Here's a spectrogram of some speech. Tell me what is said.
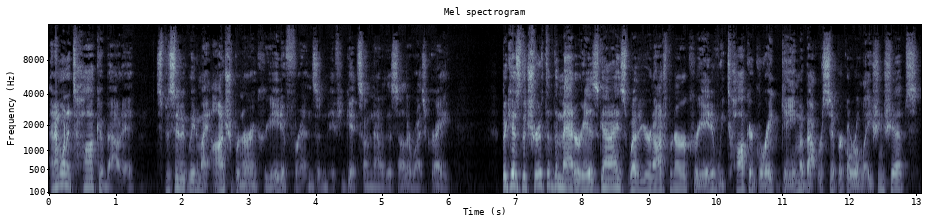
And I want to talk about it specifically to my entrepreneur and creative friends. And if you get something out of this, otherwise, great. Because the truth of the matter is, guys, whether you're an entrepreneur or creative, we talk a great game about reciprocal relationships,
